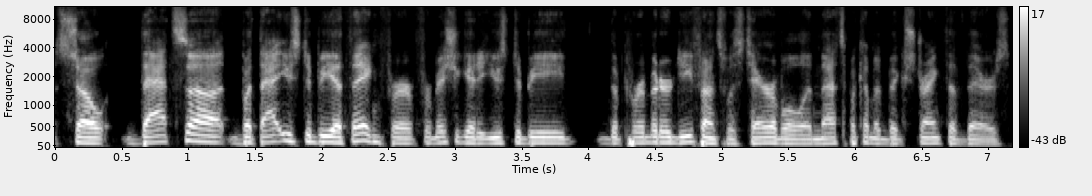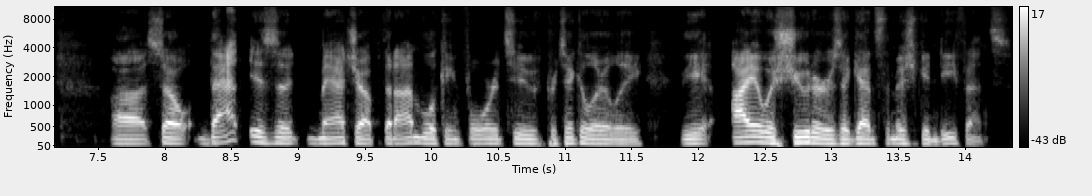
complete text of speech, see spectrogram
so that's uh, but that used to be a thing for for Michigan. It used to be the perimeter defense was terrible, and that's become a big strength of theirs. Uh, so that is a matchup that I'm looking forward to, particularly the Iowa shooters against the Michigan defense.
